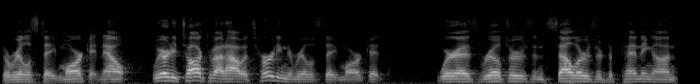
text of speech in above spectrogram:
the real estate market? Now, we already talked about how it's hurting the real estate market, whereas realtors and sellers are depending on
